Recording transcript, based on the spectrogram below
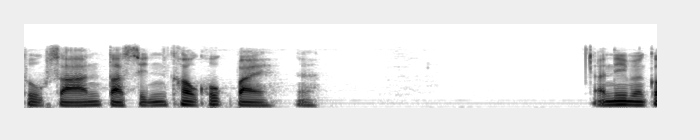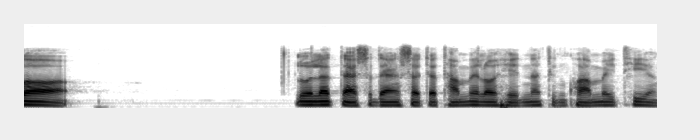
ถูกศาลตัดสินเข้าคุกไปนะอันนี้มันก็ล้วนแล้วแต่แสดงสัจธรรมให้เราเห็นนะถึงความไม่เที่ยง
